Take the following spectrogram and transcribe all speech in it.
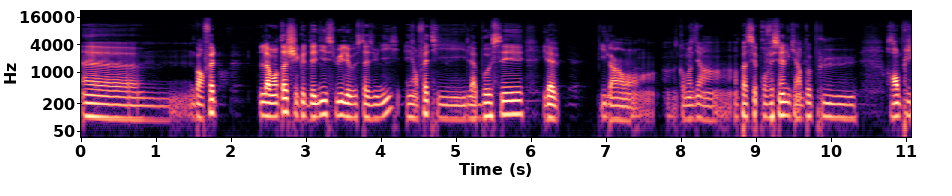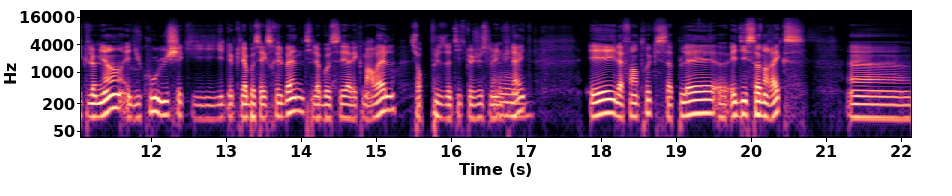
bah, en fait, l'avantage, c'est que Dennis, lui, il est aux États-Unis. Et en fait, il, il a bossé, il a, il a un, un- comment dire, un, un passé professionnel qui est un peu plus rempli que le mien. Et du coup, lui, je sais qu'il il a bossé avec Thrillbent, il a bossé avec Marvel sur plus de titres que juste le Infinite. Et il a fait un truc qui s'appelait euh, Edison Rex. Euh,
